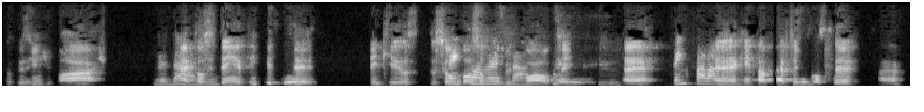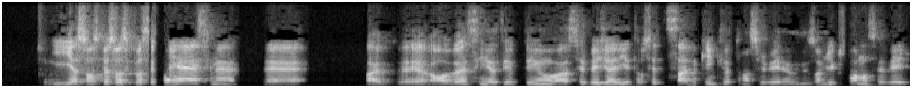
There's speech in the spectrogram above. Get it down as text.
seu vizinho de baixo. Verdade. É, então você tem, tem que ter. Tem que, o seu, tem que seu público-alvo aí. É, tem que falar. É quem está perto de você. É. E são as pessoas que você conhece, né? É, é óbvio, assim, eu tenho a cervejaria, então você sabe quem que vai tomar cerveja. Meus amigos tomam cerveja.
